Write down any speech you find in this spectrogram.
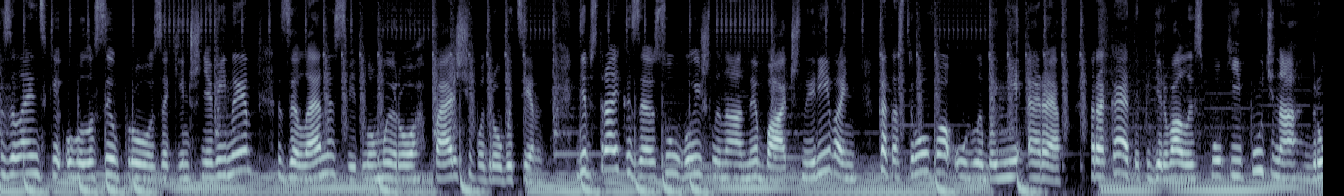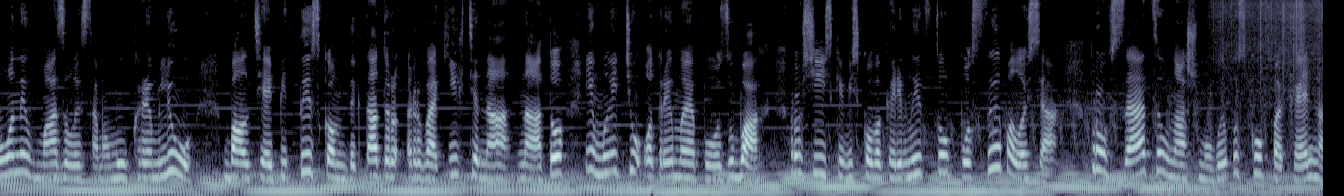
Зеленський оголосив про закінчення війни. Зелене світло миру. Перші подробиці. Діпстрайки ЗСУ вийшли на небачний рівень. Катастрофа у глибині РФ. Ракети підірвали спокій Путіна. Дрони вмазали самому Кремлю. Балтія під тиском. Диктатор рве кігті на НАТО і миттю отримає по зубах. Російське військове керівництво посипалося. Про все це у нашому випуску Пекельна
